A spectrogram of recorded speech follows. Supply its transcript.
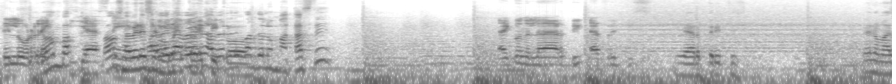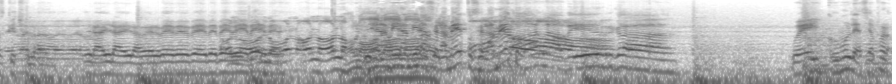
Te lo Vamos, retillaste. vamos a ver ese A ver, a momento ver, a ver, épico ¿cuándo lo mataste? Ahí con el artritis. de artritis. Ve nomás va, chulada. Mira, mira, mira, a ver, ve, ve, ve, ve, ve, ve, ve, Hola, Mira, mira, mira, se la meto, se la meto. Hola. ¡A la verga! Güey, ¿cómo le hacía para.?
